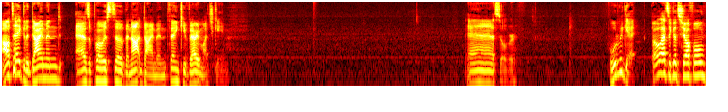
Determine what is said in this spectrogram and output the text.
I'll take the diamond as opposed to the not diamond. Thank you very much, game. And a silver. Who do we get? Oh, that's a good shuffle.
